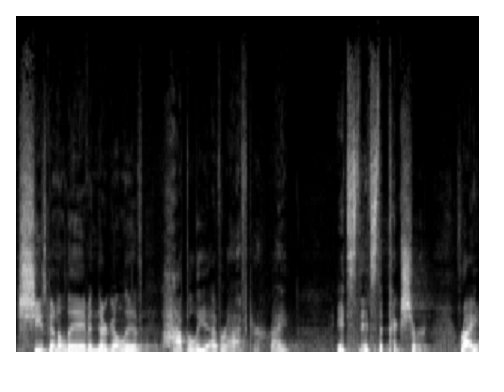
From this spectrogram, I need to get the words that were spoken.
she's going to live and they're going to live happily ever after, right? It's, it's the picture right?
